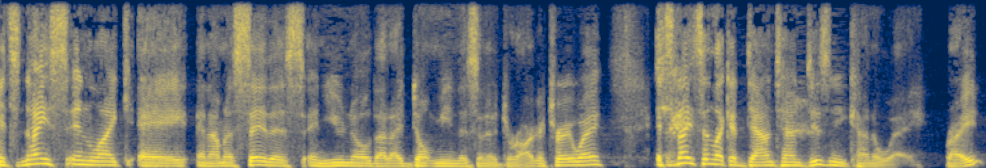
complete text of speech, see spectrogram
it's nice in like a and i'm going to say this and you know that i don't mean this in a derogatory way it's nice in like a downtown disney kind of way right?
